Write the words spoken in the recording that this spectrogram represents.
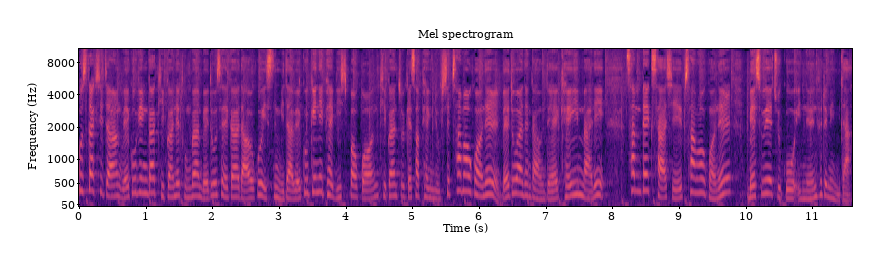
코스닥 시장 외국인과 기관의 동반 매도세가 나오고 있습니다. 외국인이 120억 원, 기관 쪽에서 163억 원을 매도하는 가운데 개인만이 343억 원을 매수해주고 있는 흐름입니다.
